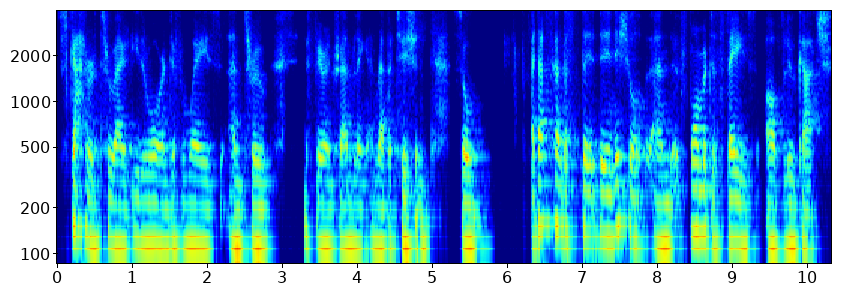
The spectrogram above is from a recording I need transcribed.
scattered throughout either or in different ways and through fear and trembling and repetition. So that's kind of the, the initial and formative phase of Lukács.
